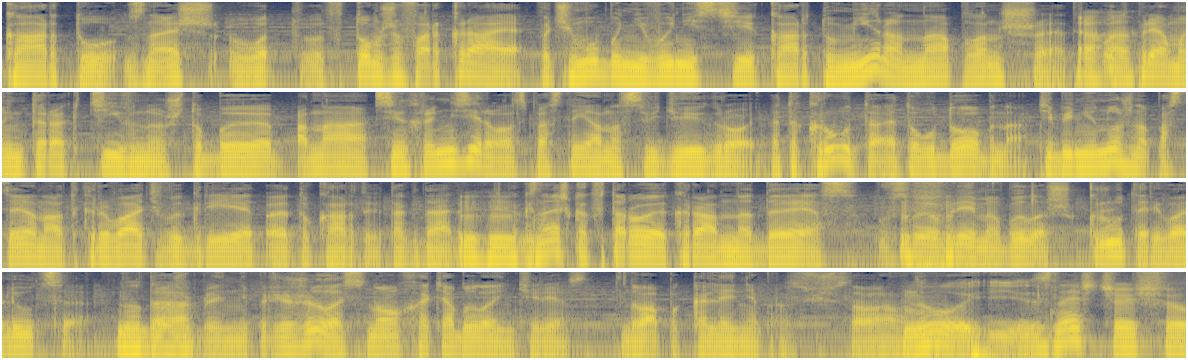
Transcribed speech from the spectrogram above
карту, знаешь, вот, вот в том же Far Cry. Почему бы не вынести карту мира на планшет? Ага. Вот прямо интерактивную, чтобы она синхронизировалась постоянно с видеоигрой. Это круто, это удобно. Тебе не нужно постоянно открывать в игре эту карту и так далее. Мгм. Как знаешь, как второй экран на DS. В свое время было ж круто, революция. Ну да. Тоже, блин, не прижилась, но хотя было интересно. Два поколения просуществовало. Ну, знаешь, что еще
